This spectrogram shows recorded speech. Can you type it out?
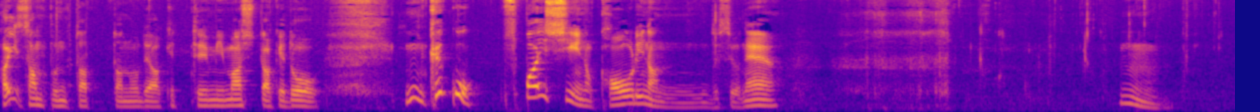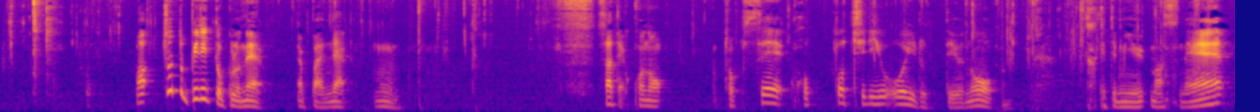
はい3分経ったので開けてみましたけど、うん、結構スパイシーな香りなんですよねうんあちょっとピリッとくるねやっぱりねうんさてこの特製ホットチリオイルっていうのをかけてみますね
